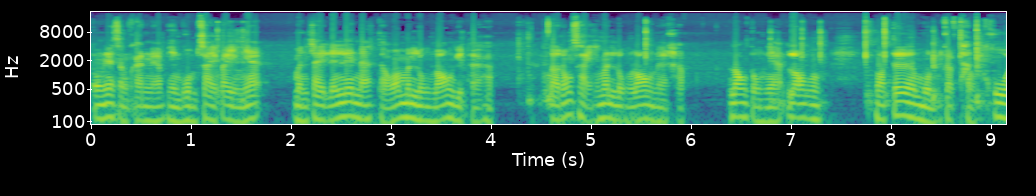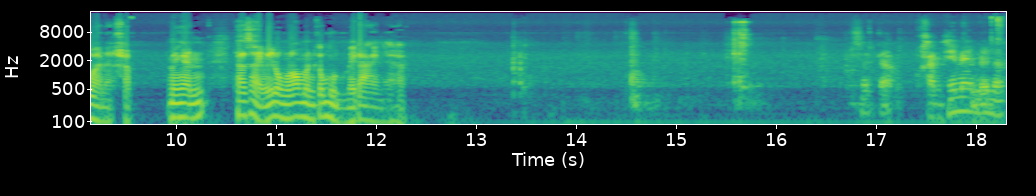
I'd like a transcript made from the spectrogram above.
ตรงนี้สำคัญนะครับเห็นผมใส่ไปอย่างเงี้ยเหมือนใส่เล่นๆนะ แต่ว่ามันลงร่องอยู่นะครับ เราต้องใส่ให้มันลงร่องนะครับร่องตรงเนี้ยร่องมอเตอร์หมุนกับถังคั่วนะครับ ไม่งั้น ถ้าใส่ไม่ลงร่องมันก็หมุนไม่ได้นะครับใส่กับขันให้แน่นด้วยนะ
